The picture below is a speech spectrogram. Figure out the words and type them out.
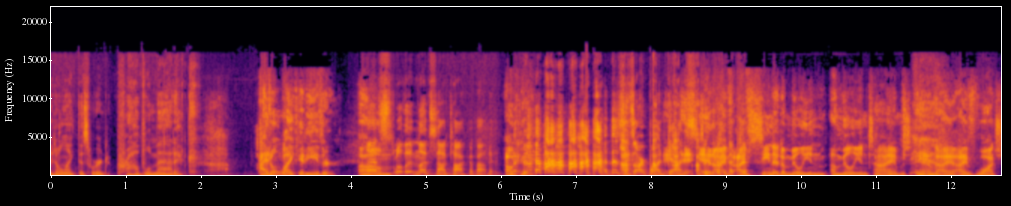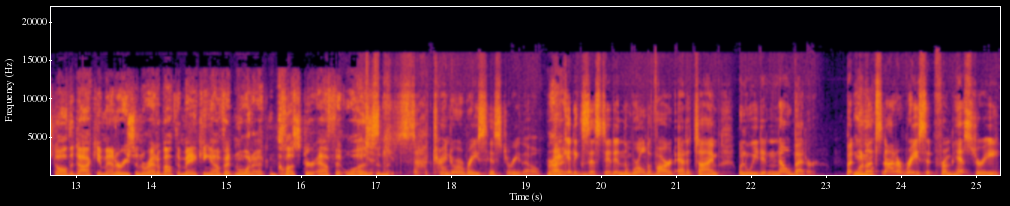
I don't like this word, problematic. I don't like it either. Let's, Um, well, then let's not talk about it. okay. This is our podcast. and I've I've seen it a million a million times, and I, I've watched all the documentaries and read about the making of it and what a cluster f it was. just and stop trying to erase history, though. Right. Like it existed in the world of art at a time when we didn't know better. But When- let's not erase it from history.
